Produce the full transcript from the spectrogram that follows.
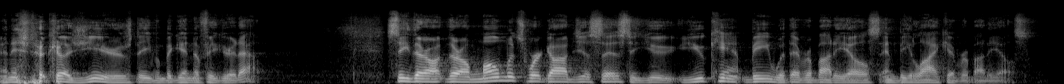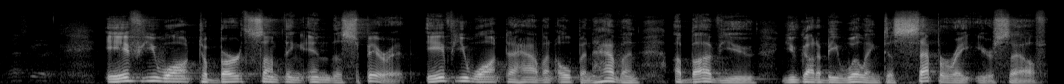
and it took us years to even begin to figure it out. See, there are, there are moments where God just says to you, you can't be with everybody else and be like everybody else. If you want to birth something in the spirit, if you want to have an open heaven above you, you've got to be willing to separate yourself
